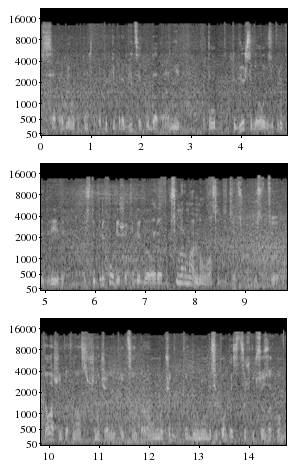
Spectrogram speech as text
Вся проблема в том, что попытки пробиться куда-то, они... Это вот ты бьешься головой в закрытые двери. То есть ты приходишь, а тебе говорят, все нормально у вас, идите отсюда. То есть э, Калашников, наш начальник центра, он вообще, как бы у него до сих пор позиция, что все законно.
